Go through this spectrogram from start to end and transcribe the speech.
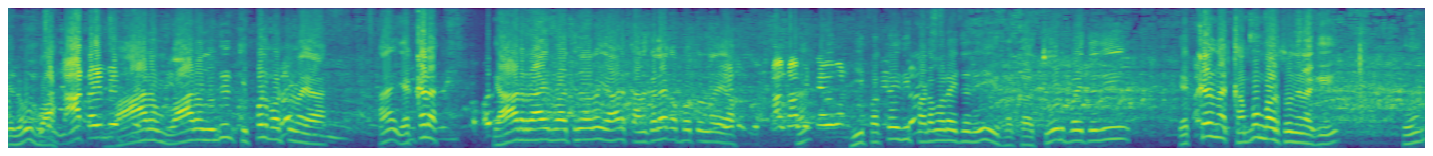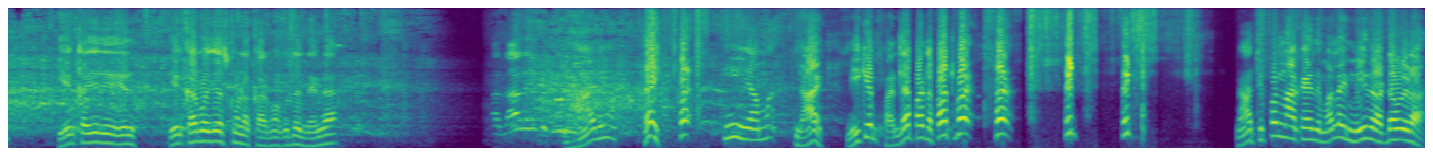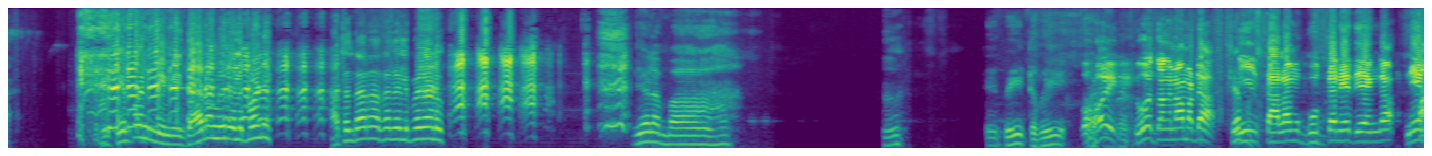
నేను నా టైం వారం వారం నుండి తిప్పలు పడుతున్నాయా? ఆ, ఎక్కడ? యాడ రాయి బాతున్నారో యాడ కనకలేకపోతున్నాయా? ఈ పక్క ఇది పడమర అవుతుంది ఈ పక్క తూర్పు అవుతుంది ఎక్కడ నాకు కంపం పడుతుంది నాకు? ఏం క- ఇది ఏం- కర్మ చేసుకున్నా కర్మ కుదిరింది ఇంకా నాది నీ అమ్మ నా నీకేం పనిలే పట్ల పట్టు ప, ప, హిట్, హిట్. నా తిప్పలు నాకైంది మళ్ళీ మీరు అడ్డం మీకేం పని? మీ మీ దారిన మీరు వెళ్ళిపోండి. అతని దారిన అతను వెళ్ళిపోయినాడు. ఏడబ్బా. నీ స్థలం గుద్దనేది ఏంగా? నేను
